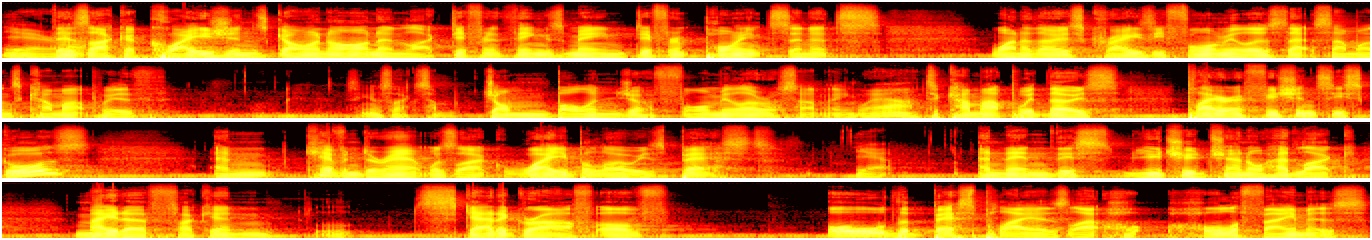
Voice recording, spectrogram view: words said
Yeah. Right. There's like equations going on, and like different things mean different points, and it's one of those crazy formulas that someone's come up with. I think it's like some John Hollinger formula or something. Wow. To come up with those player efficiency scores, and Kevin Durant was like way below his best Yeah. and then this YouTube channel had like made a fucking l- scatter graph of all the best players, like Hall of Famers,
